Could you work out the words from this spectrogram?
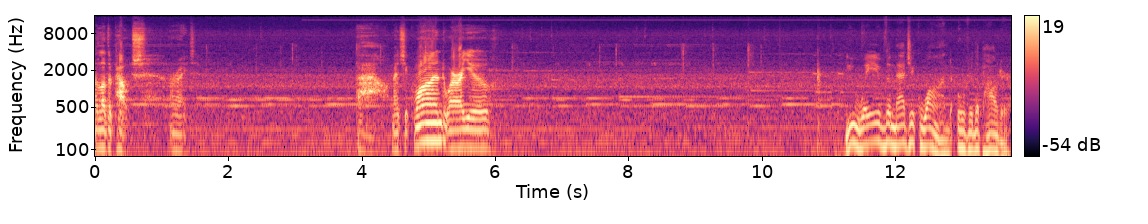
The leather pouch. All right. Ah, magic wand. Where are you? You wave the magic wand over the powder.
